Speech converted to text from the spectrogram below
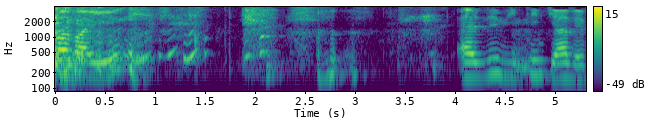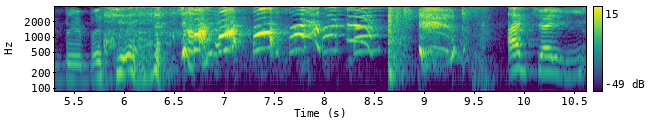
What about you? As if you think you have a brain, but yes. actually,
